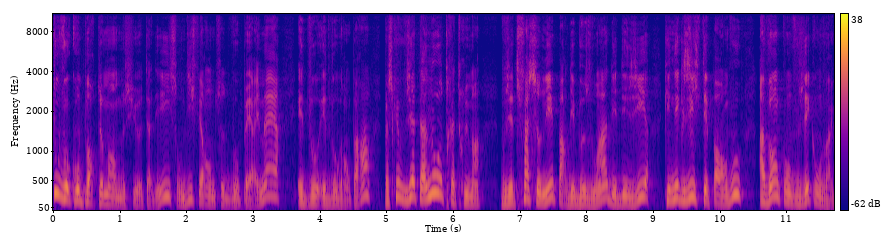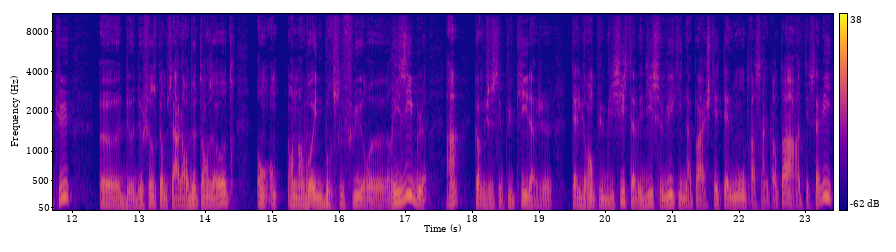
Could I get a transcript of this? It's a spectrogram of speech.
Tous vos comportements, monsieur Tadei, sont différents de ceux de vos pères et mères et de vos, vos grands-parents, parce que vous êtes un autre être humain. Vous êtes façonné par des besoins, des désirs qui n'existaient pas en vous avant qu'on vous ait convaincu euh, de, choses comme ça. Alors de temps à autre, on, envoie une boursouflure euh, risible, hein, comme je ne sais plus qui, là, tel grand publiciste avait dit celui qui n'a pas acheté telle montre à 50 ans a raté sa vie.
